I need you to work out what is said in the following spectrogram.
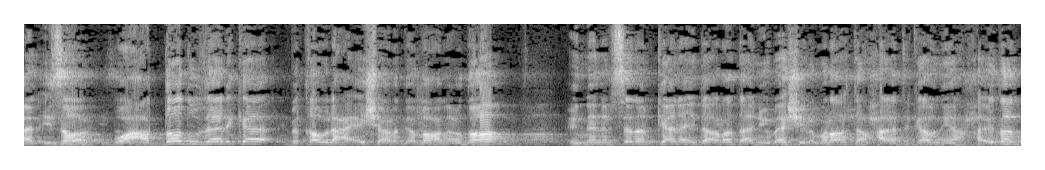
الإزار. وعضدوا ذلك بقول عائشة رضي الله عنها رضاها إن النبي صلى الله عليه وسلم كان إذا أراد أن يباشر امرأته حالة كونها حائضا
